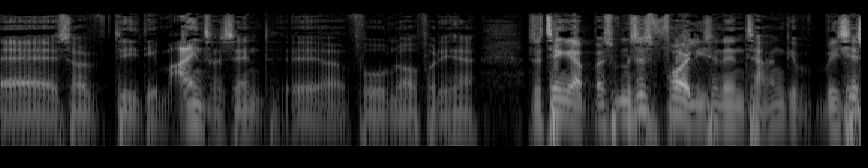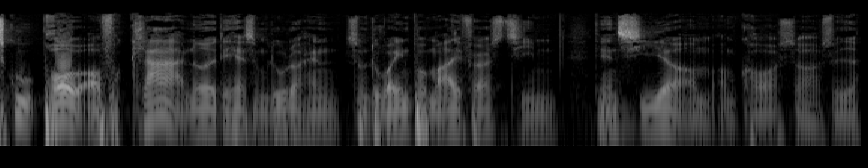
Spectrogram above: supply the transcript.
Uh, så det, det er meget interessant uh, at få åbnet op for det her. Så tænker jeg, altså, men så får jeg lige sådan en tanke. Hvis jeg skulle prøve at forklare noget af det her, som Luther, han, som du var inde på meget i første time, det han siger om, om kors og så videre,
